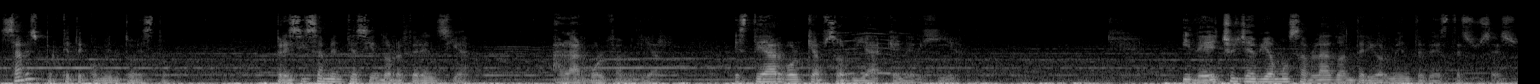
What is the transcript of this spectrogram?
¿Sabes por qué te comento esto? Precisamente haciendo referencia al árbol familiar, este árbol que absorbía energía. Y de hecho ya habíamos hablado anteriormente de este suceso.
